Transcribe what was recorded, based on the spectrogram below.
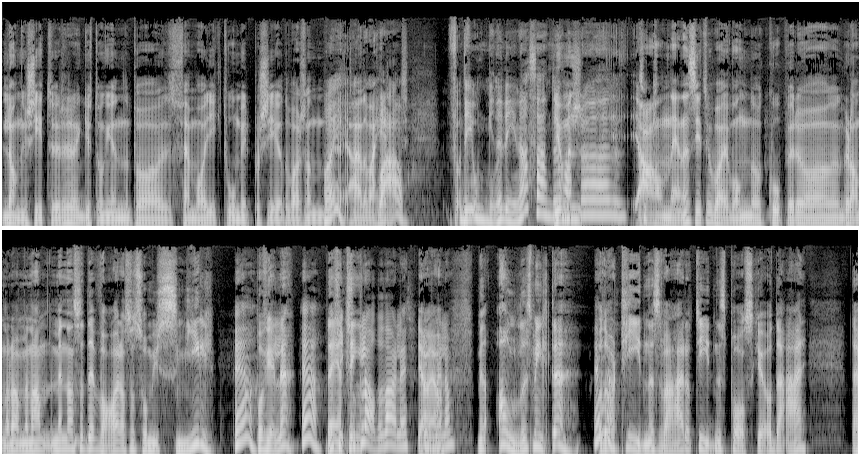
lange skiturer. Guttungen på fem år gikk to mil på ski, og det var sånn Oi. Ja, det var helt Wow. De ungene dine, altså. Du Jo, var men- så Ja, han ene sitter jo bare i vogn og koper og glaner, da. Men, han, men altså, det var altså så mye smil Ja. på fjellet. ja. Du fikk ting- sjokolade, da, eller? Ja, ja. Men alle smilte. Og det var tidenes vær og tidenes påske. Og det er, det er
